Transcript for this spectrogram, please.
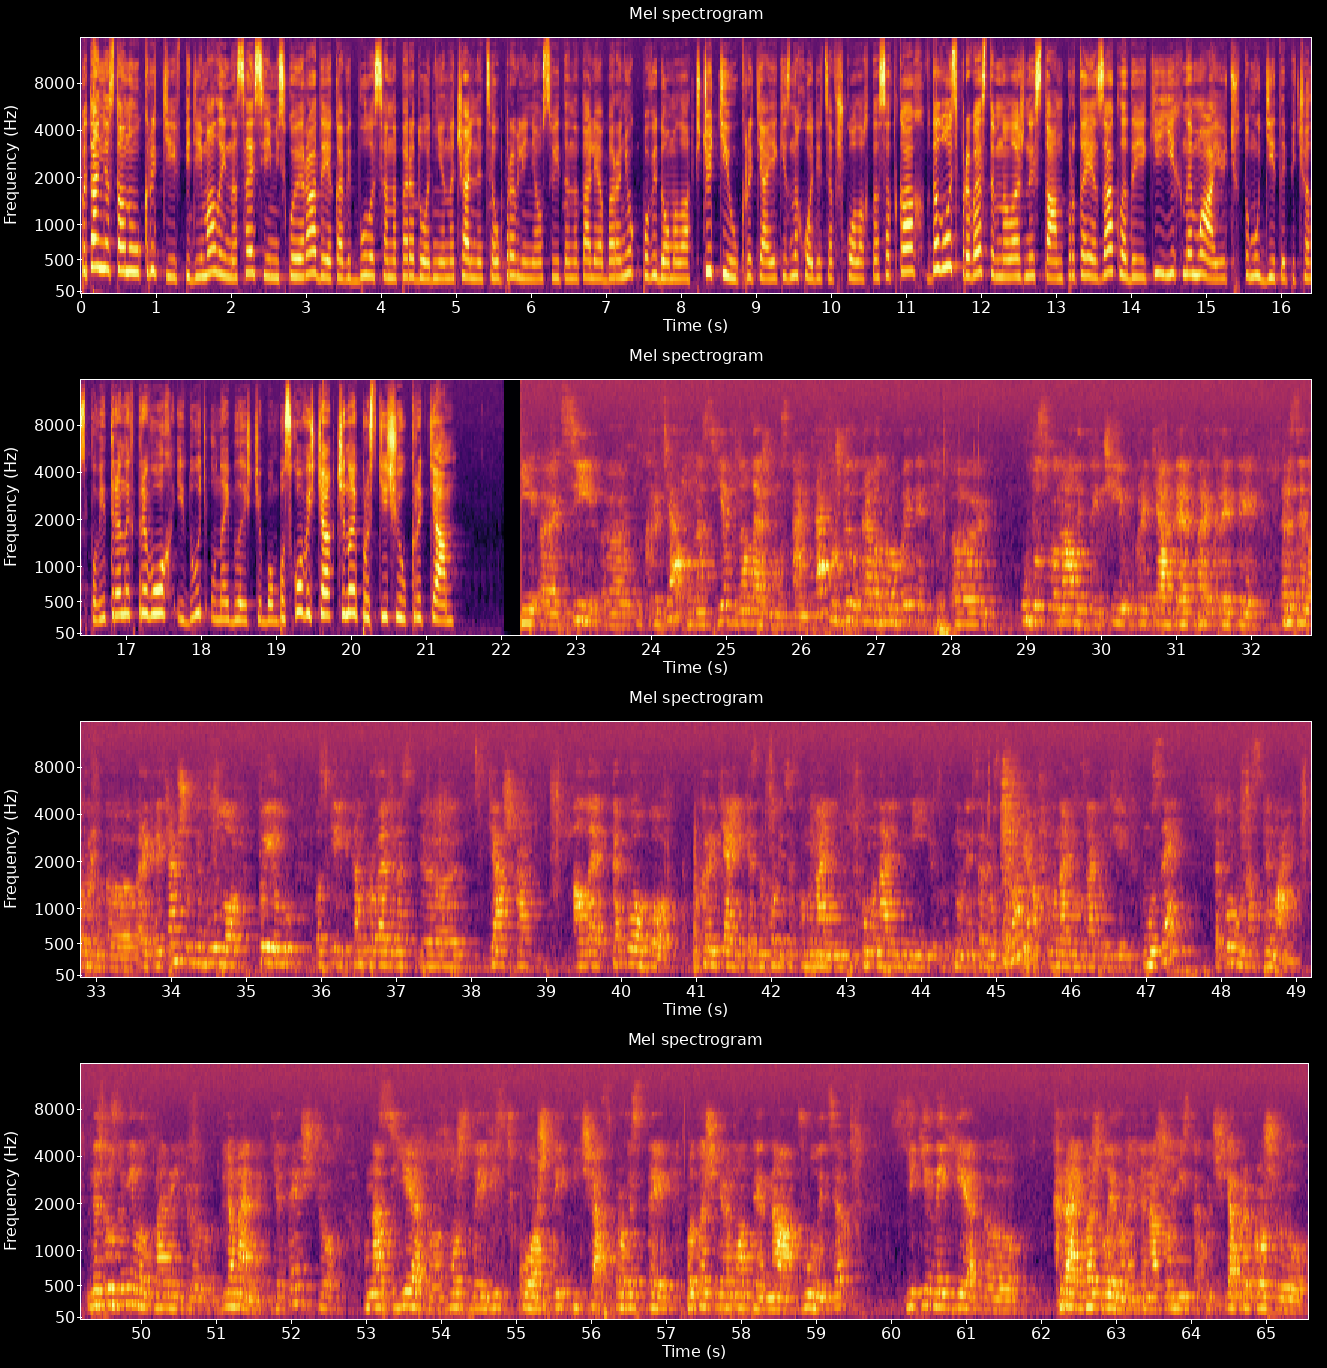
Питання стану укриттів підіймали й на сесії міської ради, яка відбулася напередодні. Начальниця управління освіти Наталія Баранюк повідомила, що ті укриття, які знаходяться в школах та садках, вдалося привести в належний стан. Проте є заклади, які їх не мають. Тому діти під час повітряних тривог ідуть у найближчі бомбосховища чи найпростіші укриття. І е, ці е, укриття у нас є в належному стані. Так, можливо, треба доробити, е, удосконалити ті укриття, де перекрити резиновим е, перекриттям, щоб не було пилу, оскільки там проведена е, стяжка. Але такого укриття, яке знаходиться в комунальній, в комунальній, ну не це не установі, а в комунальному закладі музей, такого у нас немає. Незрозуміло в мене е, для мене є те, що у нас є е, можливість, кошти і час провести поточні ремонти на вулицях, які не є е, край важливими для нашого міста, хоч я перепрошую,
